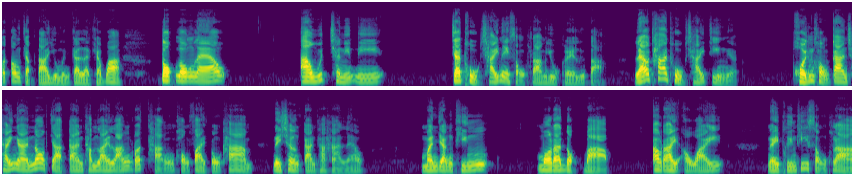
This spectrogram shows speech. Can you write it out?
ก็ต้องจับตาอยู่เหมือนกันแหละครับว่า ตกลงแล้ว อาวุธชนิดนี้ จะถูกใช้ในสงครามยูเครนหรือเปล่า แล้วถ้าถูกใช้จริงเนี่ยผลของการใช้งานนอกจากการทำลายล้างรถถังของฝ่ายตรงข้าม ในเชิงการทหารแล้ว มันยังทิ้งมรดกบาปอะไรเอาไว้ในพื้นที่สงคราม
